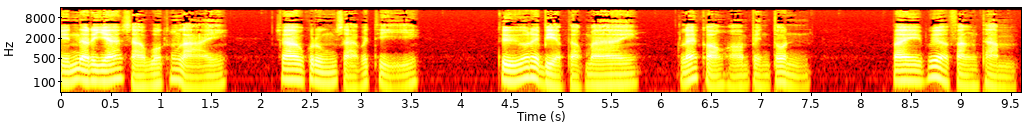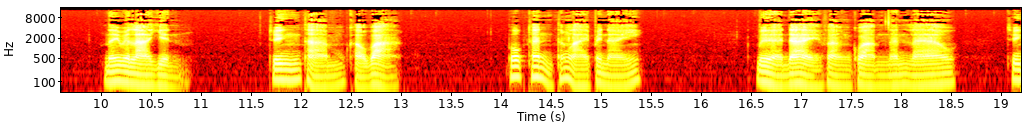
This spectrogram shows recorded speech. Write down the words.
เห็นอริยะสาวกทั้งหลาย ชาวกรุงสาวัตถี ถือระเบียบดอกไม้และของหอมเป็นต้น ไปเพื่อฟังธรรมในเวลาเย็น จึงถามเขาว่า พวกท่านทั้งหลายไปไหน เมื่อได้ฟังความนั้นแล้ว จึง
